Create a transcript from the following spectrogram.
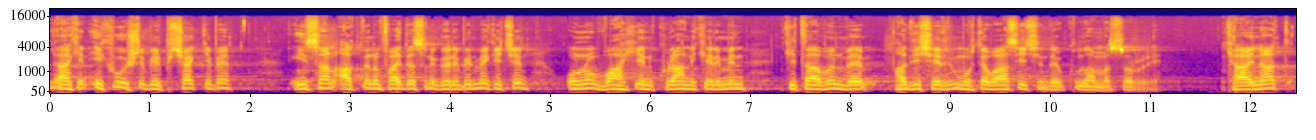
Lakin iki uçlu bir bıçak gibi insan aklının faydasını görebilmek için onu vahyin, Kur'an-ı Kerim'in, kitabın ve hadis-i şerifin muhtevası içinde kullanması zaruri. Kainat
